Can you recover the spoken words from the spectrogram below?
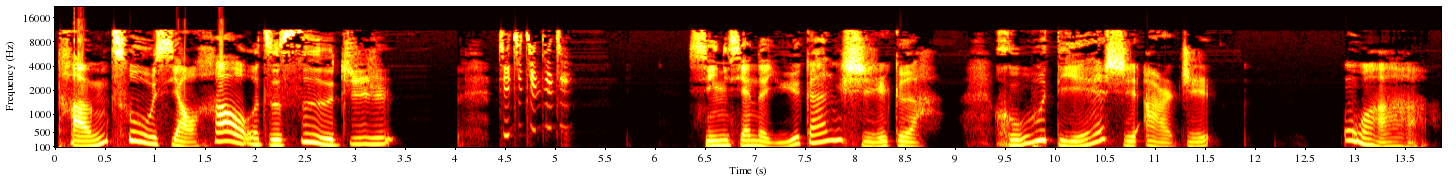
糖醋小耗子四只，叽叽叽叽叽；新鲜的鱼干十个，蝴蝶十二只。哇！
